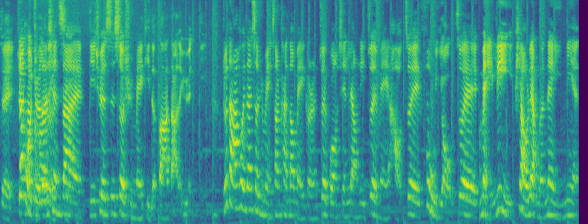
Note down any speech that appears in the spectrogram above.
对，就我觉得现在的确是社群媒体的发达的原因。就大家会在社群媒体上看到每一个人最光鲜亮丽、最美好、最富有、最美丽、漂亮的那一面。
